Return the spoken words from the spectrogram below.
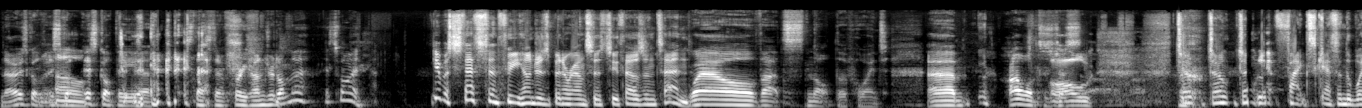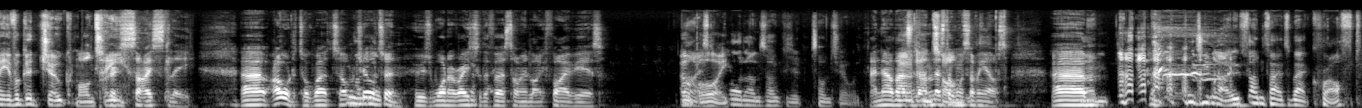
No, it's got it's Oh. got it's got the uh, Snetterton 300 on there. It's fine. Yeah, but Stetson 300 has been around since 2010. Well, that's not the point. Um, I want to just Oh, don't don't don't let facts get in the way of a good joke, Monty. precisely. Uh, I want to talk about Tom. Chilton, who's won a race for the first time in like five years. Oh Nice. boy. Well done, Tom, Tom Chilton. And now that's Well done, done. Let's talk about something else. Um, Did you know, fun fact about Croft,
